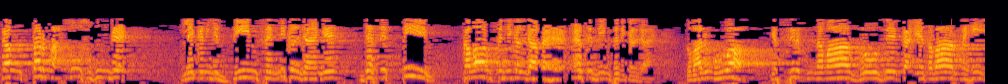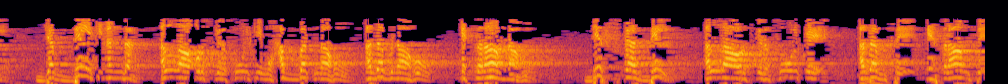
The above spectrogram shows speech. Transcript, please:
کم تر محسوس ہوں گے۔ لیکن یہ دین سے نکل جائیں گے جیسے تین کمان سے نکل جاتا ہے، ایسے دین سے نکل جائیں۔ گے تو معلوم ہوا کہ صرف نماز روزے کا اعتبار نہیں، جب دل کے اندر اللہ اور اس کے رسول کی محبت نہ ہو، ادب نہ ہو، احترام نہ ہو جس کا دل اللہ اور اس کے رسول کے ادب سے، احترام سے،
